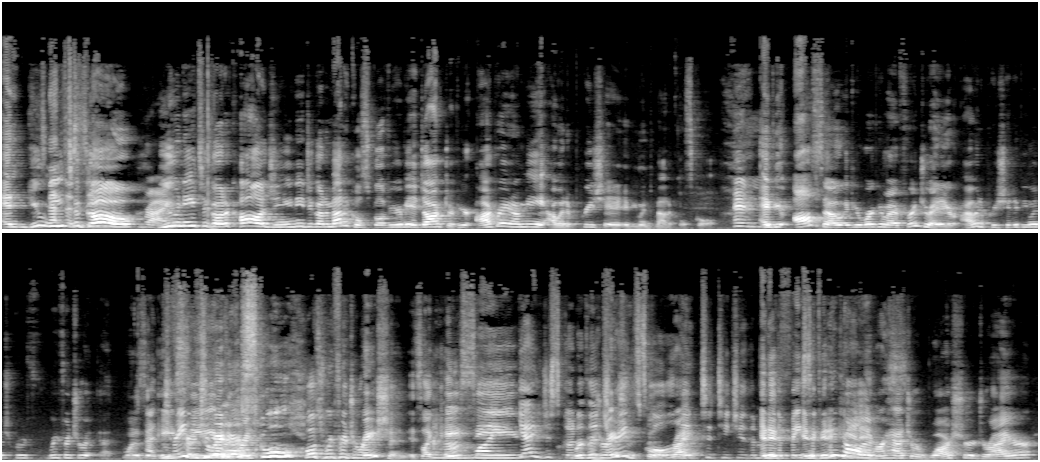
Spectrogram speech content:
and you need to go. Right. You need to go to college, and you need to go to medical school if you're gonna be a doctor. If you're operating on me, I would appreciate it if you went to medical school. And If you're also, if you're working in my refrigerator, I would appreciate it if you went to refrigerator. What is it? Refrigerator school. Well, it's refrigeration. It's like Uh-huh. AC. Well, yeah, you just go to refrigeration school, school, right? like, to teach you the, And the if, basic and if any of y'all ever had your washer, dryer,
